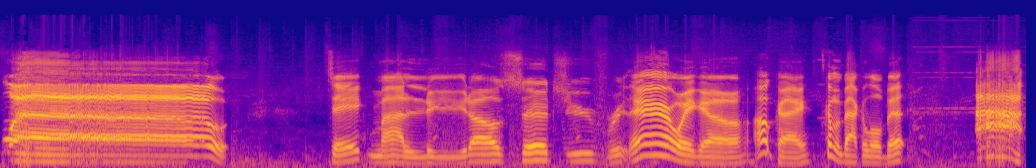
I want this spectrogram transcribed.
Whoa! Take my lead, I'll set you free. There we go. Okay, it's coming back a little bit. Ah!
